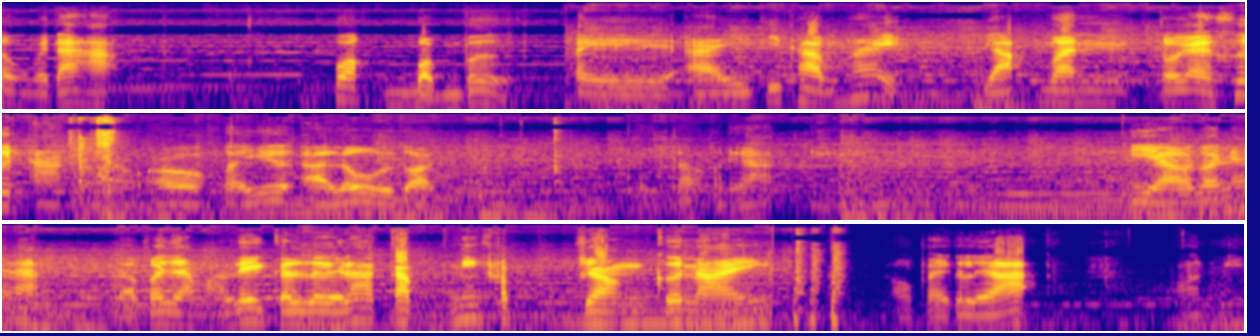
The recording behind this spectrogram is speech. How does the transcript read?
ลงไปได้ฮะ พวกบอมเบอร์ไอไอที่ทำให้ยักษ์มันตัวใหญ่ขึ้นอะ เอาเอาไฟเออร์อาโร่ไปก่อนไปต่อกันเลยฮะเดี๋ยวตอนนี้น่ะเราก็จะมาเล่นกันเลยละกับนี่ครับจังเกอร์ไนท์เอาไปกันเลยฮะตอนนี้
